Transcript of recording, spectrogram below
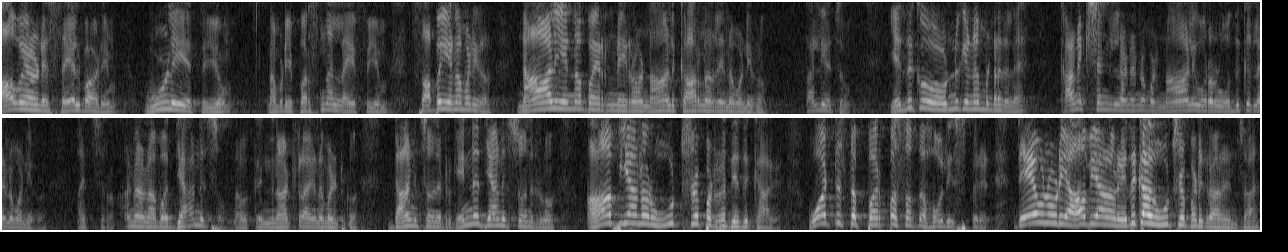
ஆவியானுடைய செயல்பாடையும் ஊழியத்தையும் நம்முடைய பர்சனல் லைஃப்பையும் சபை என்ன பண்ணிடுறோம் நாலு என்ன பண்ணிடுறோம் நாலு கார்னரில் என்ன பண்ணிடுறோம் தள்ளி வச்சிடும் எதுக்கு ஒன்றுக்கு என்ன பண்ணுறதில்ல கனெக்ஷன் இல்லைன்னு என்ன நாளை ஒரு ஒரு ஒதுக்கத்தில் என்ன பண்ணிடுறோம்? வச்சிடும் ஆனால் நம்ம தியானிச்சோம். நமக்கு இந்த நாட்களாக என்ன பண்ணிட்டு இருக்கோம்? தியானிச்சு வந்துட்டு இருக்கோம். என்ன தியானிச்சு வந்துட்டு இருக்கோம்? ஆவியானவர் ஊற்றப்படுறது எதுக்காக? What is the purpose of the holy spirit தேவனுடைய ஆவியானவர் எதுக்காக ஊற்றப்படுகிறார் என்றால்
